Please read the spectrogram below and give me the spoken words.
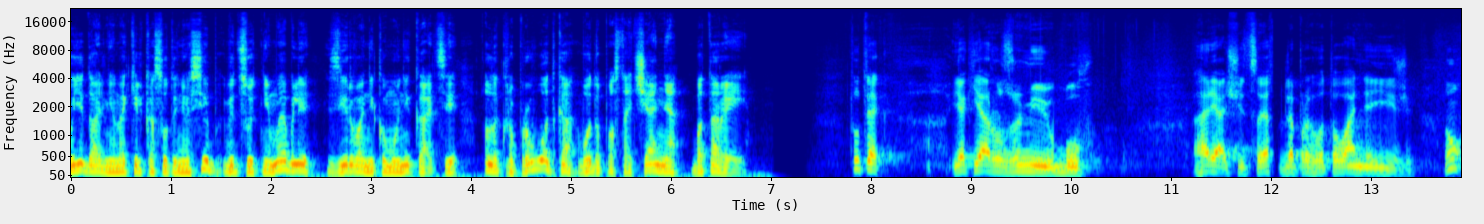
У їдальні на кілька сотень осіб відсутні меблі, зірвані комунікації, електропроводка, водопостачання, батареї. Тут, як, як я розумію, був гарячий цех для приготування їжі. Ну,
